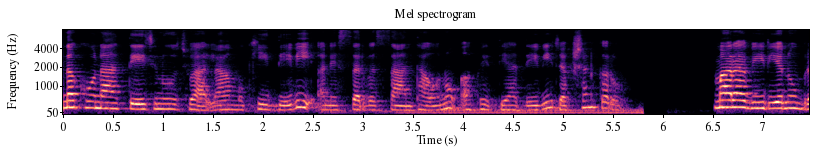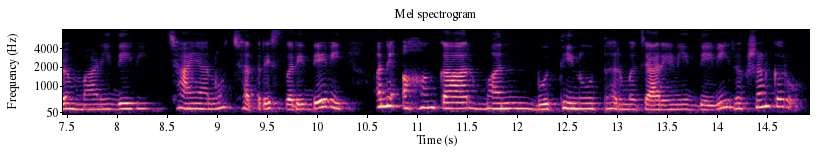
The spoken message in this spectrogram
નખોના તેજનું જ્વાલામુખી દેવી અને સર્વ સાંધાઓનું અભેદ્યા દેવી રક્ષણ કરો. મારા વીર્યનું બ્રહ્માણી દેવી, છાયાનું છત્રેશ્વરી દેવી અને અહંકાર, મન, બુદ્ધિનું ધર્મચારિણી દેવી રક્ષણ કરો.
